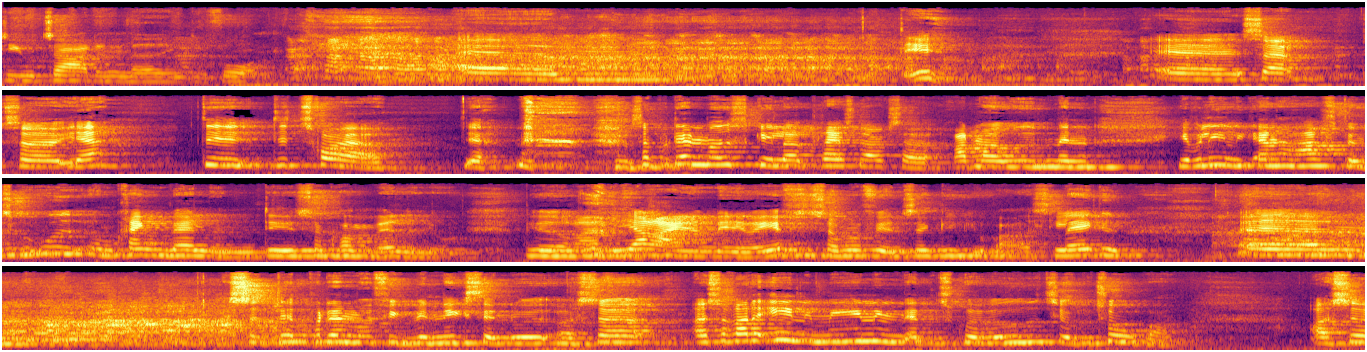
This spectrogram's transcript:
de jo tager den mad, de får. øhm, det. Øh, så, så ja, det, det tror jeg, ja. så på den måde skiller plads nok sig ret meget ud, men jeg ville egentlig gerne have haft, at den skulle ud omkring valget. Det, så kom valget jo. Vi havde regnet, jeg regnede med, at det var efter sommerferien, så gik jo bare slækket. Øh, så det, på den måde fik vi den ikke sendt ud. Og så, og så var det egentlig meningen, at den skulle have været ude til oktober. Og så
